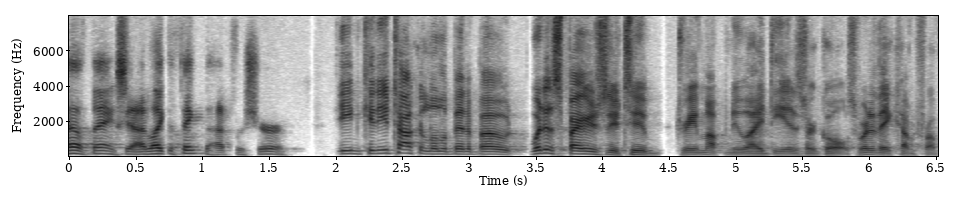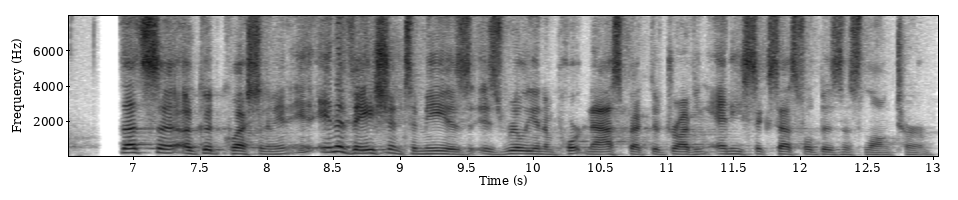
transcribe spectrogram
Oh, thanks. Yeah, I'd like to think that for sure. Dean, can you talk a little bit about what inspires you to dream up new ideas or goals? Where do they come from? That's a, good question. I mean, innovation to me is is really an important aspect of driving any successful business long term.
